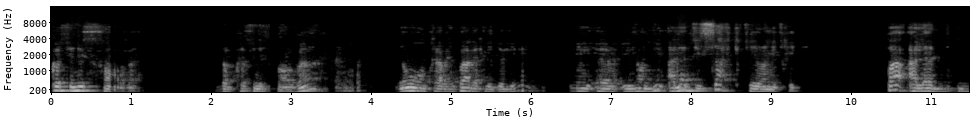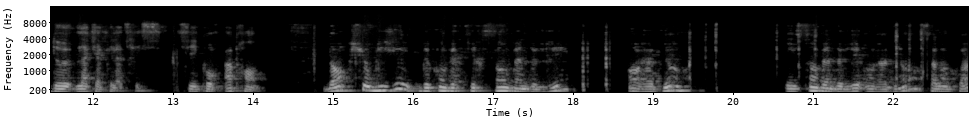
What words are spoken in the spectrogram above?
cosinus 120. Donc, cosinus 120, nous, on ne travaille pas avec les degrés, et euh, ils ont dit à l'aide du cercle trigonométrique, pas à l'aide de la calculatrice. C'est pour apprendre. Donc, je suis obligé de convertir 120 degrés en radians. Et 120 degrés en radians, ça donne quoi?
